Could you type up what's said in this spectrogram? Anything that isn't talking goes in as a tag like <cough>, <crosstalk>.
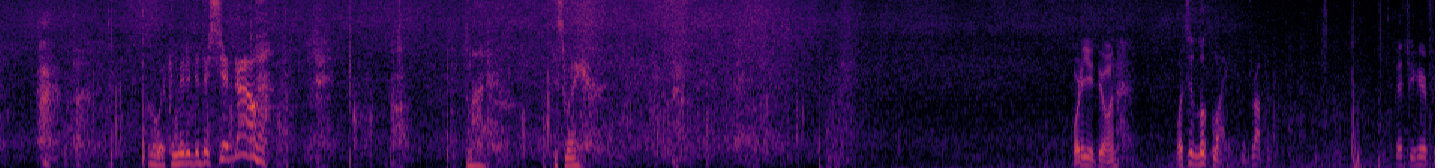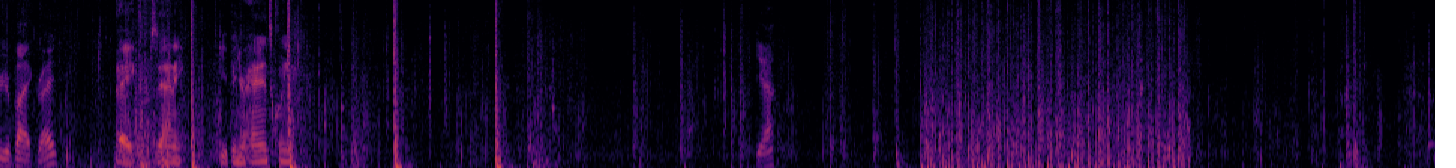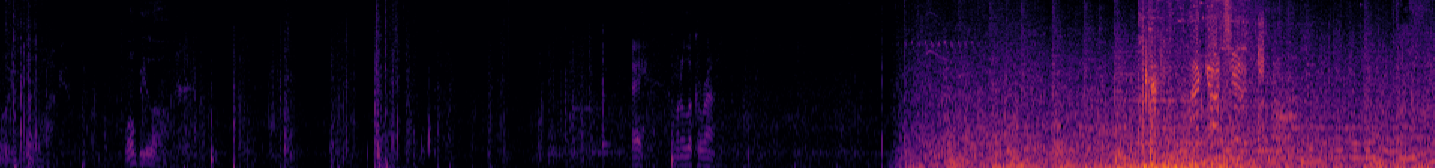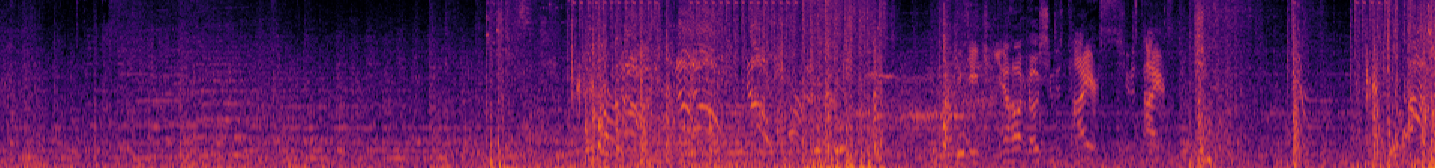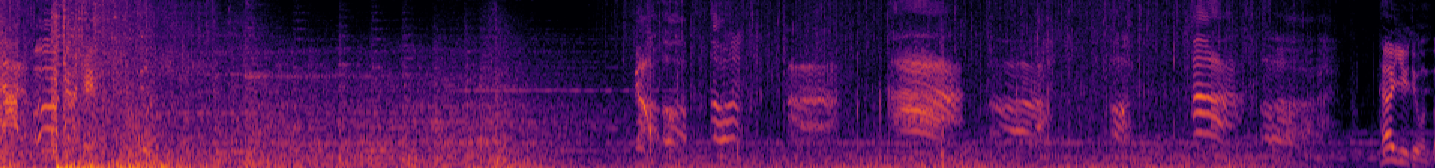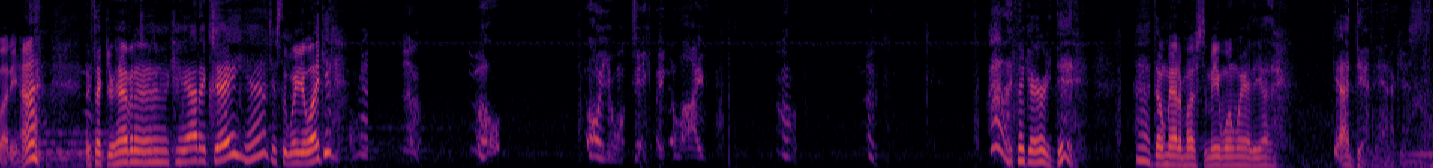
Well, we're committed to this shit now. Come on. This way. What are you doing? What's it look like? You dropping... Bet you're here for your bike, right? Hey, Zanny, keeping your hands clean? Yeah? I'm going for a walk. Won't be long. Hey, I'm gonna look around. Goes? Shoot his tires. Shoot his tires. Ah, got him! Oh, goddamn! How you doing, buddy, huh? Looks like you're having a chaotic day, yeah? Just the way you like it? Oh, you won't take me alive. Well, I think I already did. Uh, it don't matter much to me one way or the other. Goddamn anarchists.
